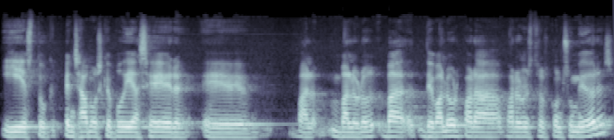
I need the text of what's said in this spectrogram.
y esto pensamos que podía ser eh, de valor para, para, nuestros consumidores.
